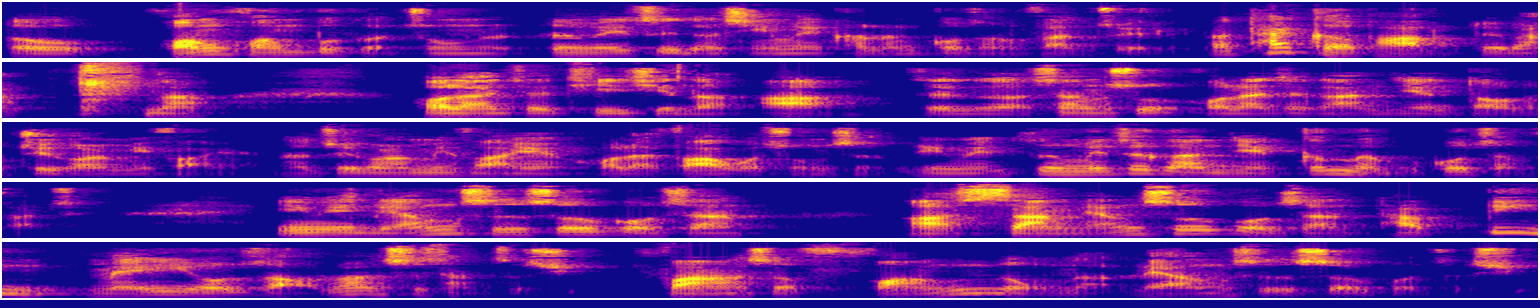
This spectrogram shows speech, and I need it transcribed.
都惶惶不可终日，认为自己的行为可能构成犯罪了，那太可怕了，对吧？那后来就提起了啊，这个上诉，后来这个案件到了最高人民法院，那最高人民法院后来发过重审，因为认为这个案件根本不构成犯罪，因为粮食收购商啊，散粮收购商他并没有扰乱市场秩序，反而是繁荣了粮食收购秩序，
